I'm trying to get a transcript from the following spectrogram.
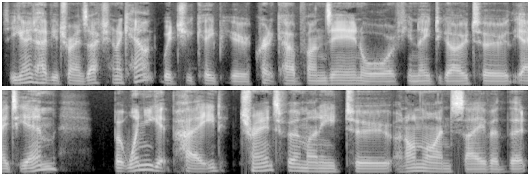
So you're going to have your transaction account, which you keep your credit card funds in, or if you need to go to the ATM. But when you get paid, transfer money to an online saver that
